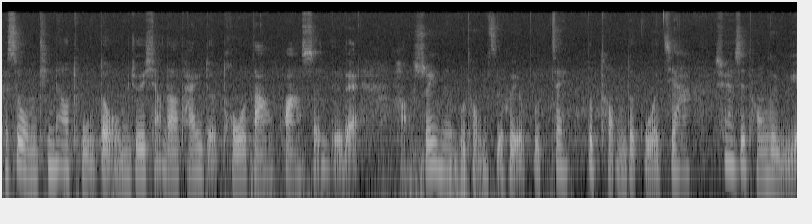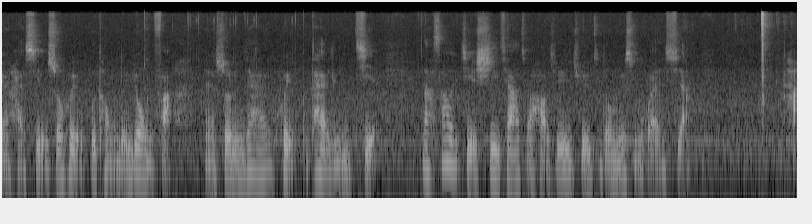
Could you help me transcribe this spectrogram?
可是我们听到土豆，我们就会想到它有的头刀花生，对不对？好，所以呢，不同字会有不在不同的国家，虽然是同个语言，还是有时候会有不同的用法。那时候人家还会不太理解。那稍微解释一下就好，这些句子都没什么关系啊。好，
